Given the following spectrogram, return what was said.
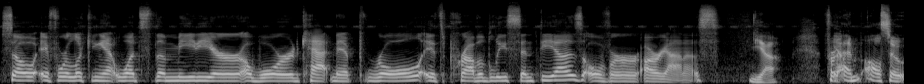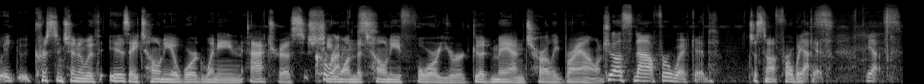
So if we're looking at what's the Meteor Award catnip role, it's probably Cynthia's over Ariana's. Yeah. For Yeah. and also, it, Kristin Chenoweth is a Tony Award-winning actress. She Correct. won the Tony for Your Good Man, Charlie Brown, Just not for Wicked. just not for Wicked. Yes. Yes.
